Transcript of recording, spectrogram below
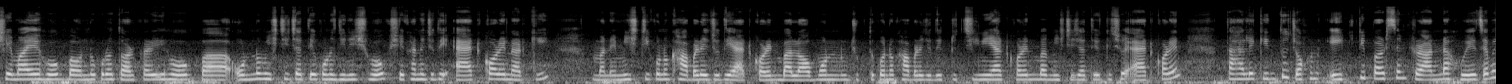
সেমায়ে হোক বা অন্য কোনো তরকারি হোক বা অন্য মিষ্টি জাতীয় কোনো জিনিস হোক, সেখানে যদি অ্যাড করেন আর কি মানে মিষ্টি কোনো খাবারে যদি অ্যাড করেন বা লবণযুক্ত কোনো খাবারে যদি একটু চিনি অ্যাড করেন বা মিষ্টি জাতীয় কিছু অ্যাড করেন, তাহলে কিন্তু যখন এইট্টি পারসেন্ট রান্না হয়ে যাবে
